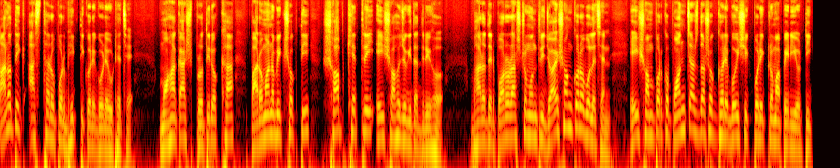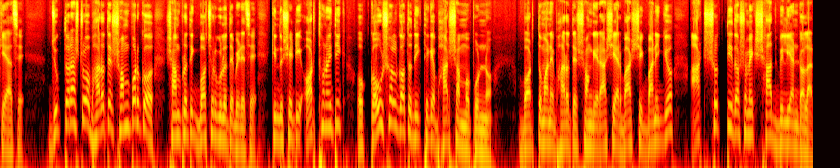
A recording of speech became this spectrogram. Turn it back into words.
মানতিক আস্থার উপর ভিত্তি করে গড়ে উঠেছে। মহাকাশ, প্রতিরক্ষা, পারমাণবিক শক্তি সব ক্ষেত্রেই এই সহযোগিতা দৃঢ়। ভারতের পররাষ্ট্রমন্ত্রী জয়শঙ্করও বলেছেন, এই সম্পর্ক পঞ্চাশ দশক ধরে বৈশ্বিক পরিক্রমা পেরিয়েও টিকে আছে। যুক্তরাষ্ট্র ও ভারতের সম্পর্ক সাম্প্রতিক বছরগুলোতে বেড়েছে, কিন্তু সেটি অর্থনৈতিক ও কৌশলগত দিক থেকে ভারসাম্যপূর্ণ। বর্তমানে ভারতের সঙ্গে রাশিয়ার বার্ষিক বাণিজ্য আটষট্টি দশমিক সাত বিলিয়ন ডলার,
